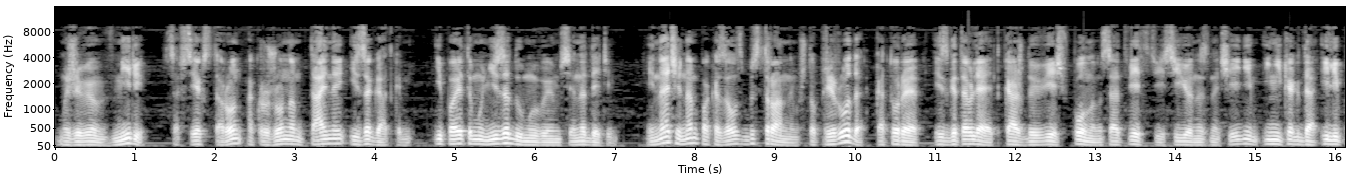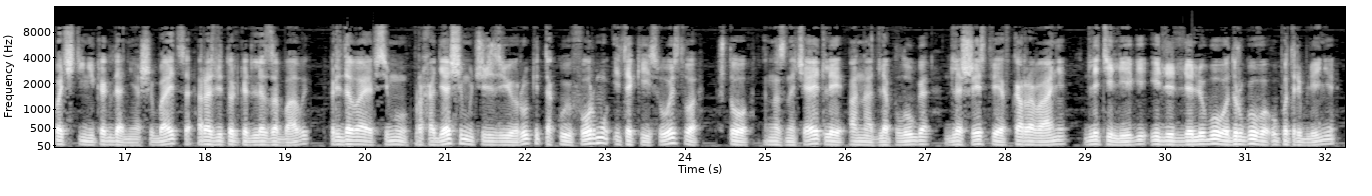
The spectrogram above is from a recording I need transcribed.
Мы живем в мире, со всех сторон окруженном тайной и загадками, и поэтому не задумываемся над этим. Иначе нам показалось бы странным, что природа, которая изготовляет каждую вещь в полном соответствии с ее назначением и никогда или почти никогда не ошибается, разве только для забавы, придавая всему проходящему через ее руки такую форму и такие свойства, что назначает ли она для плуга, для шествия в караване, для телеги или для любого другого употребления,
